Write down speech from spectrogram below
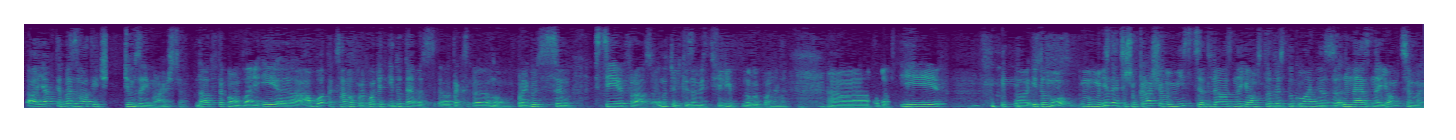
А як тебе звати чим займаєшся? Да, от в такому плані. І е, або так само приходять і до тебе е, так е, ну прийдуть з цим з цією фразою. Ну тільки замість Філіп, ну ви поняли. От і. І тому ну, мені здається, що кращого місця для знайомства, для спілкування з незнайомцями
